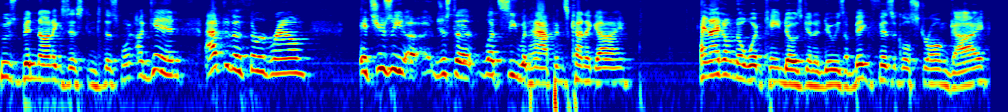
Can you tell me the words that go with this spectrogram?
who's been non existent to this point. Again, after the third round, it's usually uh, just a let's see what happens kind of guy. And I don't know what Kaindoh's going to do. He's a big, physical, strong guy.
